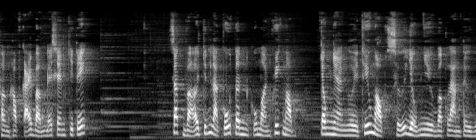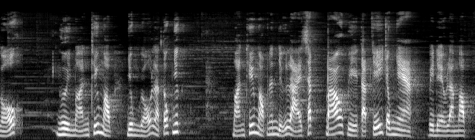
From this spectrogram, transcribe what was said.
phần học cải vận để xem chi tiết. Sách vở chính là cứu tinh của mệnh khuyết mộc. Trong nhà người thiếu mộc sử dụng nhiều vật làm từ gỗ. Người mệnh thiếu mộc dùng gỗ là tốt nhất. Mệnh thiếu mộc nên giữ lại sách báo, bìa tạp chí trong nhà vì đều là mộc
